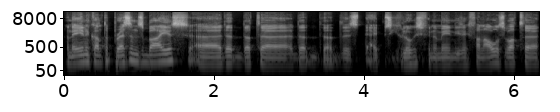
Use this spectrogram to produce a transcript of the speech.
aan de ene kant de presence bias. Uh, dat, dat, uh, dat, dat is ja, een psychologisch fenomeen die zegt van alles wat,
